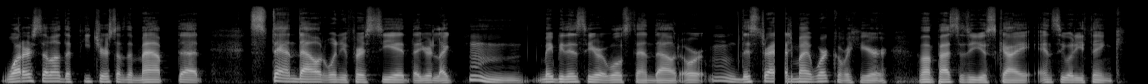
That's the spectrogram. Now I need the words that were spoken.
What are some of the features of the map that stand out when you first see it that you're like, hmm, maybe this here will stand out, or hmm, this strategy might work over here? I'm gonna pass it to you, Sky, and see what you think.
